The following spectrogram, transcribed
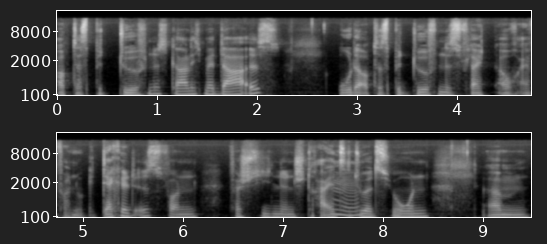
ob das Bedürfnis gar nicht mehr da ist oder ob das Bedürfnis vielleicht auch einfach nur gedeckelt ist von verschiedenen Streitsituationen. Ähm,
